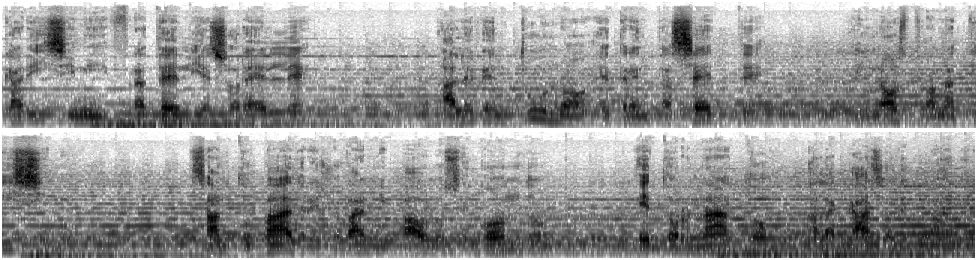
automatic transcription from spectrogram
Carissimi fratelli e sorelle, alle 21.37 il nostro amatissimo Santo Padre Giovanni Paolo II è tornato alla casa del Padre.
